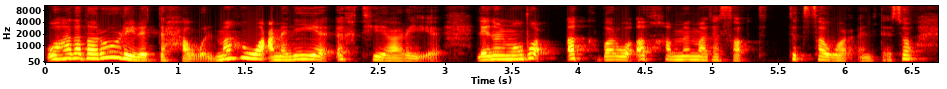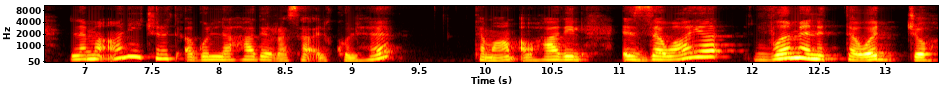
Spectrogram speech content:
وهذا ضروري للتحول ما هو عملية اختيارية؟ لأن الموضوع أكبر وأضخم مما تتصور أنت. so لما أني كنت أقول له هذه الرسائل كلها تمام؟ أو هذه الزوايا ضمن التوجه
